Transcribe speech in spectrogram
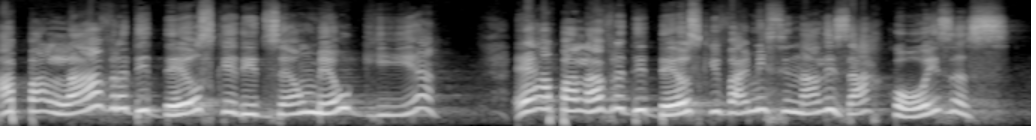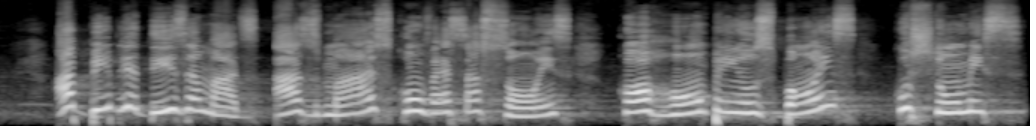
A palavra de Deus, queridos, é o meu guia. É a palavra de Deus que vai me sinalizar coisas. A Bíblia diz, amados, as más conversações corrompem os bons costumes.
